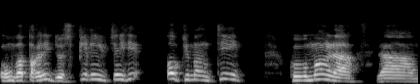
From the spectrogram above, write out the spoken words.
on va parler de spiritualité augmentée, comment la, la,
